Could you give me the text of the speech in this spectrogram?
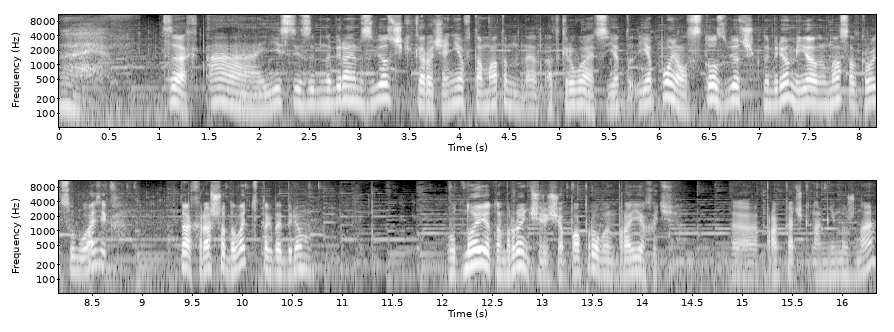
Эх. Так, а, если набираем звездочки, короче, они автоматом э, открываются. Я, я понял, 100 звездочек наберем, и у нас откроется УАЗик. Так, хорошо, давайте тогда берем... Вот на этом рейнчере еще попробуем проехать. Э, прокачка нам не нужна.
